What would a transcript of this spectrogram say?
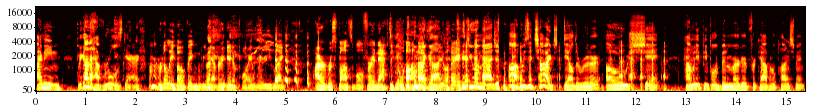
I mean, we got to have rules, Derek. I'm really hoping we never hit a point where you like are responsible for enacting laws. Oh my god! Like- Could you imagine? Oh, who's in charge? Dale DeRuiter. Oh shit! How many people have been murdered for capital punishment?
